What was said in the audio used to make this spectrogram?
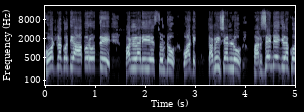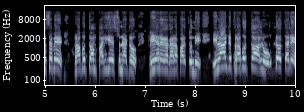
కోట్ల కొద్ది అభివృద్ధి పనులని చేస్తుంటూ వాటి కమిషన్లు పర్సెంటేజ్ల కోసమే ప్రభుత్వం పనిచేస్తున్నట్టు క్లియర్గా కనపడుతుంది. ఇలాంటి ప్రభుత్వాలు ఉండొద్దని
